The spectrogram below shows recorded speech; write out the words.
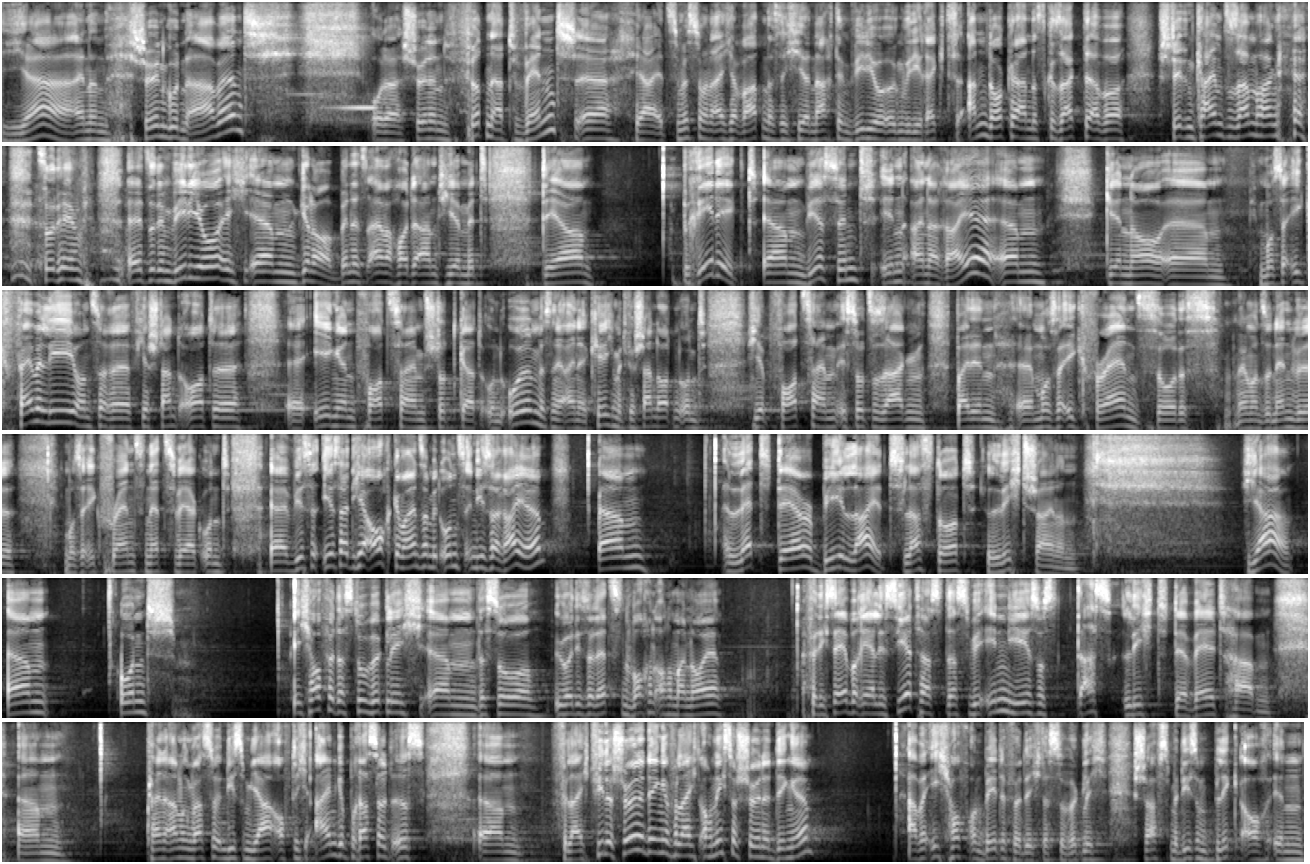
Ja, einen schönen guten Abend oder schönen vierten Advent. Äh, ja, jetzt müsste man eigentlich erwarten, dass ich hier nach dem Video irgendwie direkt andocke an das Gesagte, aber steht in keinem Zusammenhang zu dem äh, zu dem Video. Ich ähm, genau bin jetzt einfach heute Abend hier mit der Predigt. Ähm, wir sind in einer Reihe. Ähm, genau. Ähm, Mosaik Family, unsere vier Standorte, äh, Egen, Pforzheim, Stuttgart und Ulm. Wir sind ja eine Kirche mit vier Standorten und hier Pforzheim ist sozusagen bei den äh, Mosaik Friends, so das, wenn man so nennen will, Mosaik Friends Netzwerk. Und äh, wir, ihr seid hier auch gemeinsam mit uns in dieser Reihe. Ähm, Let there be light. Lass dort Licht scheinen. Ja, ähm, und ich hoffe, dass du wirklich ähm, das so über diese letzten Wochen auch nochmal neu für dich selber realisiert hast, dass wir in Jesus das Licht der Welt haben. Ähm, keine Ahnung, was so in diesem Jahr auf dich eingeprasselt ist. Ähm, vielleicht viele schöne Dinge, vielleicht auch nicht so schöne Dinge. Aber ich hoffe und bete für dich, dass du wirklich schaffst, mit diesem Blick auch in in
